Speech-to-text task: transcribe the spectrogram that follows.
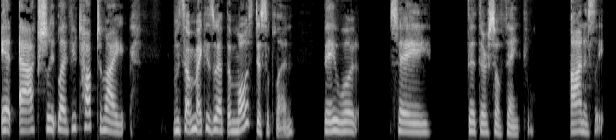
It actually, like if you talk to my, with some of my kids who have the most discipline, they would say that they're so thankful. Honestly.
